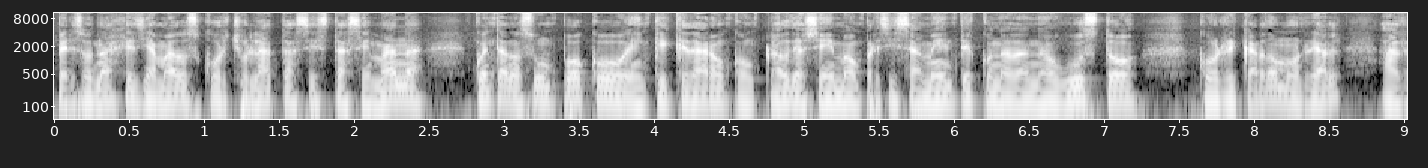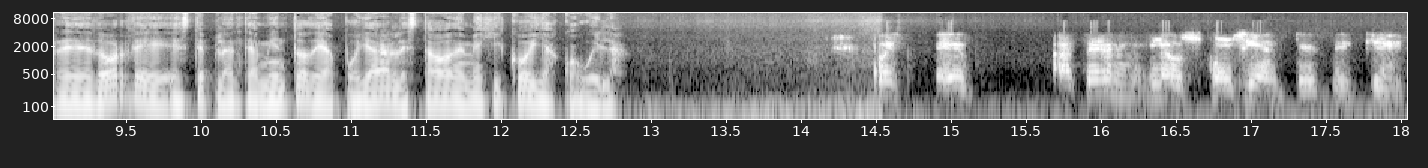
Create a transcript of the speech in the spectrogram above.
personajes llamados corcholatas esta semana. Cuéntanos un poco en qué quedaron con Claudia Sheinbaum precisamente, con Adán Augusto, con Ricardo Monreal, alrededor de este planteamiento de apoyar al Estado de México y a Coahuila. Pues eh, hacerlos conscientes de que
